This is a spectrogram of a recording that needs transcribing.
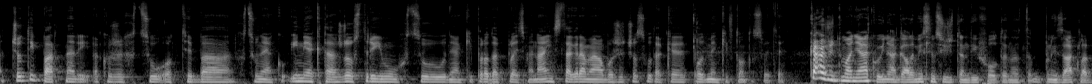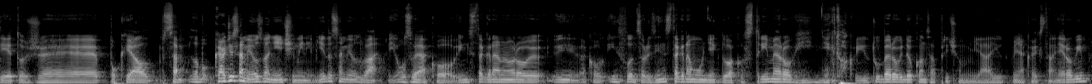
A čo tí partneri akože chcú od teba? Chcú nejakú injektáž do streamu, chcú nejaký product placement na Instagrame, alebo že čo sú také podmienky v tomto svete? Každý to má nejako inak, ale myslím si, že ten default, ten, úplný základ je to, že pokiaľ sa, lebo každý sa mi ozva niečím iným. Niekto sa mi ozva, ozve ako Instagramerovi, ako influencerovi z Instagramu, niekto ako streamerovi, niekto ako youtuberovi dokonca, pričom ja YouTube nejako extra nerobím.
